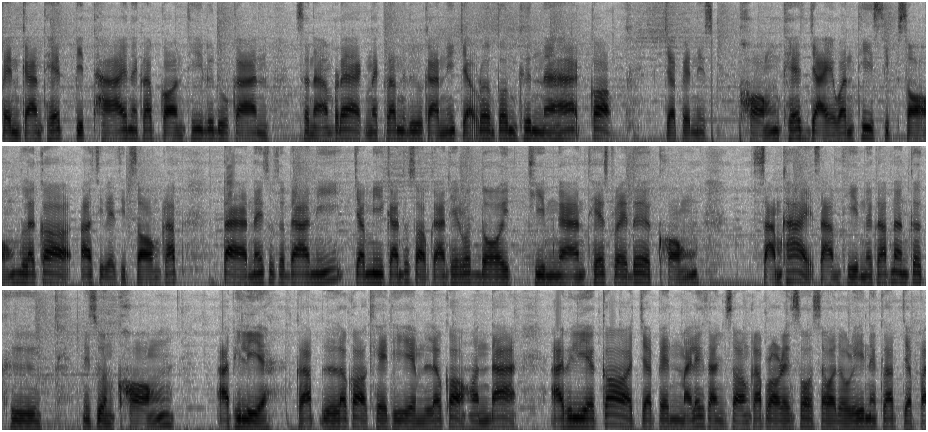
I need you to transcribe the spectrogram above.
เป็นการเทสปิดท้ายนะครับ ก่อนที่ฤดูกาลสนามแรกนะครับ ในฤดูกาลนี้จะเริ่มต้นขึ้นนะฮะก็จะเป็นของเทสใหญ่วันที่ 12 แล้วก็อ11 12 ครับ แต่ในสุดสัปดาห์นี้จะมีการทดสอบการเทสรถโดยทีมงานเทสไรเดอร์ของ 3 ค่าย 3 ทีมนะครับ นั่นก็คือในส่วนของอาพิเลียครับแล้วก็ KTM แล้วก็ Honda อาพิเลียก็จะเป็นหมายเลข 32 ครับลอเรนโซซาวาโดรินะครับจะไป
